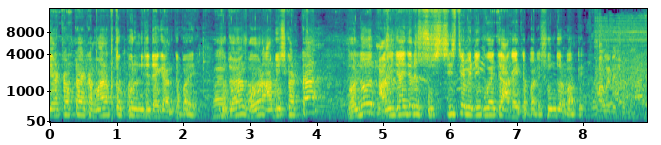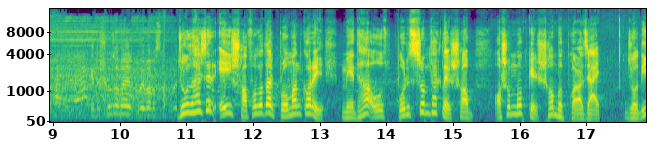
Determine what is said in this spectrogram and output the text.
এয়ারক্রাফটটা একটা মারাত্মক পরিণতি ডেকে আনতে পারে। সুতরাং ওর আবিষ্কারটা হলো আমি যাই যেন সিস্টেমেটিক ওয়েতে আগাইতে পারে সুন্দরভাবে। জুলহাসের এই সফলতার প্রমাণ করে মেধা ও পরিশ্রম থাকলে সব অসম্ভবকে সম্ভব করা যায়। যদি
